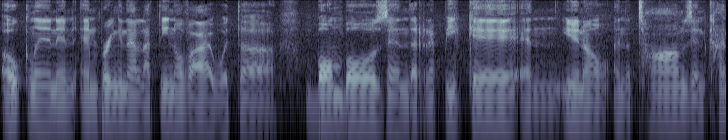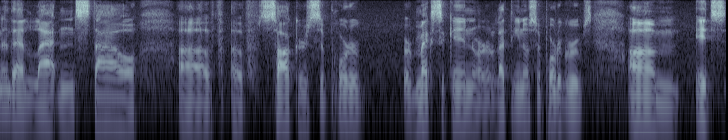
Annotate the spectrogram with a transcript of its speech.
Oakland and, and bringing that Latino vibe with the bombos and the repique and you know and the toms and kind of that Latin style of of soccer supporter or Mexican or Latino supporter groups. Um, it's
